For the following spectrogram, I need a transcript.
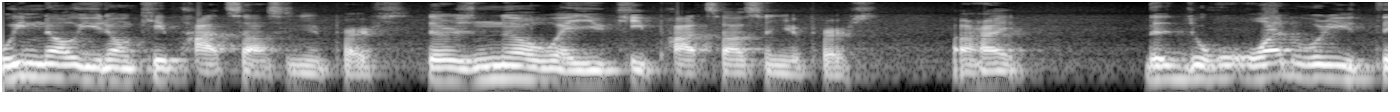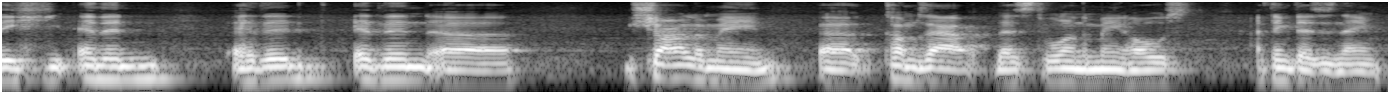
We know you don't keep hot sauce in your purse. There's no way you keep hot sauce in your purse. All right. The, what were you thinking? And then and then and then uh, Charlamagne uh, comes out. That's one of the main hosts. I think that's his name.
